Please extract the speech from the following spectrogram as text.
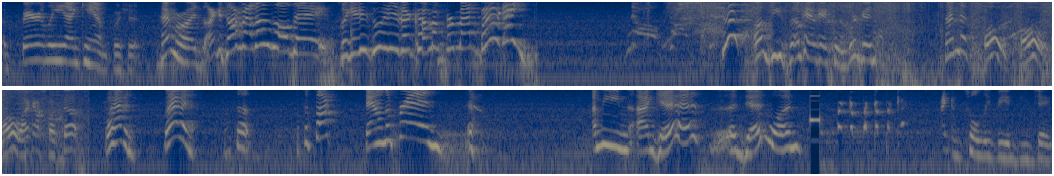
Apparently, I can't push it. Hemorrhoids, I can talk about those all day. Swiggity swooty, they're coming for my booty. No. Ah! Oh, jeez. Okay, okay, cool. We're good. Time to. Oh, oh, oh! I got fucked up. What happened? What happened? What the? What the fuck? Found a friend. I mean, I guess a dead one. I can totally be a DJ.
